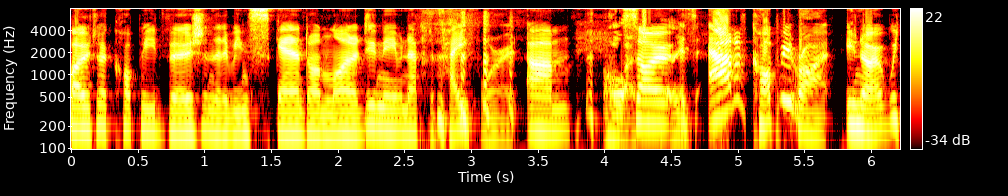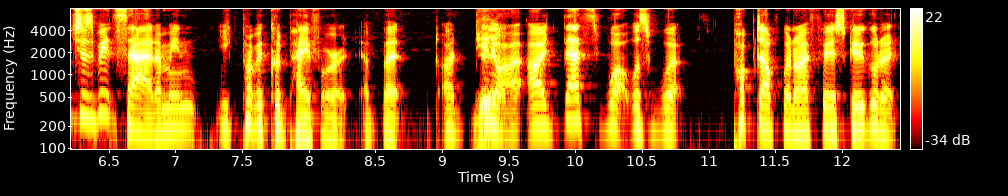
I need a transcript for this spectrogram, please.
photocopied version that had been scanned online. I didn't even have to pay for it. Um, Oh, so great. it's out of copyright, you know, which is a bit sad. I mean, you probably could pay for it, but I, you know, I, I, that's what was what popped up when I first Googled it.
